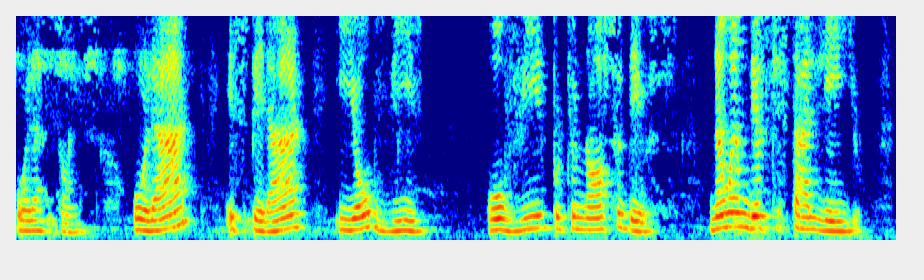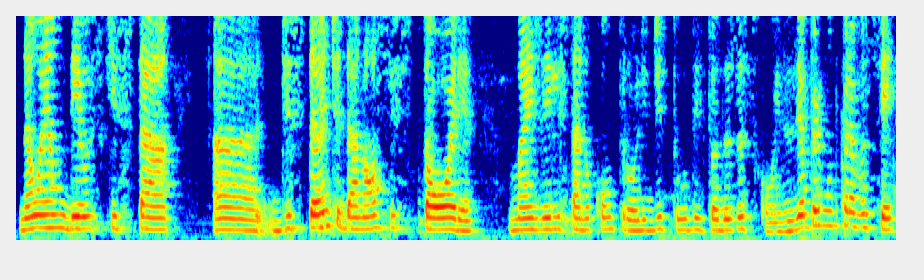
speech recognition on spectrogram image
orações. Orar, esperar e ouvir. Ouvir porque o nosso Deus não é um Deus que está alheio, não é um Deus que está uh, distante da nossa história, mas ele está no controle de tudo e todas as coisas. Eu pergunto para você,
